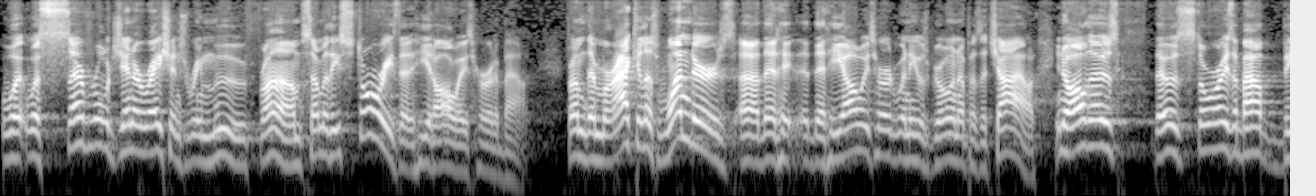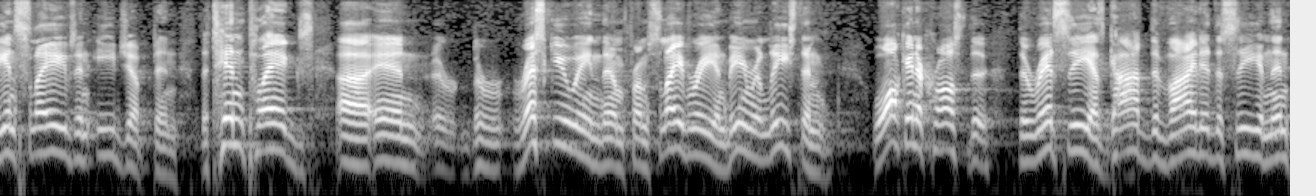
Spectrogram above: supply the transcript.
was several generations removed from some of these stories that he had always heard about from the miraculous wonders uh, that, he, that he always heard when he was growing up as a child. You know, all those, those stories about being slaves in Egypt and the 10 plagues uh, and the rescuing them from slavery and being released and walking across the, the Red Sea as God divided the sea and then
